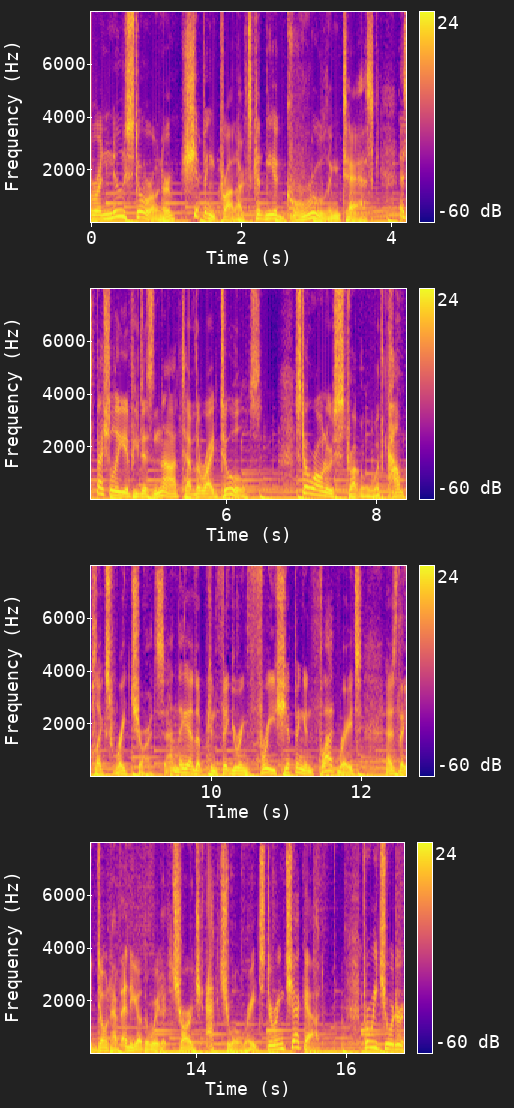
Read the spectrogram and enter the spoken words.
For a new store owner, shipping products can be a grueling task, especially if he does not have the right tools. Store owners struggle with complex rate charts and they end up configuring free shipping and flat rates as they don't have any other way to charge actual rates during checkout. For each order,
